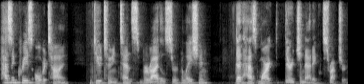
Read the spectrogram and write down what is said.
has increased over time due to intense varietal circulation that has marked their genetic structure.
